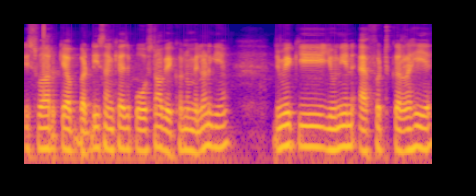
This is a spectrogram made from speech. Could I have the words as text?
ਇਸ ਵਾਰ ਕਿਆ ਵੱਡੀ ਸੰਖਿਆ 'ਚ ਪੋਸਟਾਂ ਵੇਖਣ ਨੂੰ ਮਿਲਣਗੀਆਂ, ਜਿਵੇਂ ਕਿ ਯੂਨੀਅਨ ਐਫਰਟ ਕਰ ਰਹੀ ਹੈ,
